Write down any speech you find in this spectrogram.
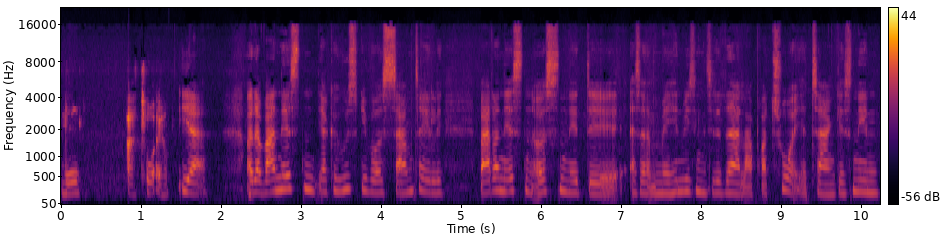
moratorium. Ja, og der var næsten, jeg kan huske i vores samtale, var der næsten også sådan et, øh, altså med henvisning til det der laboratorietanke, sådan en,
